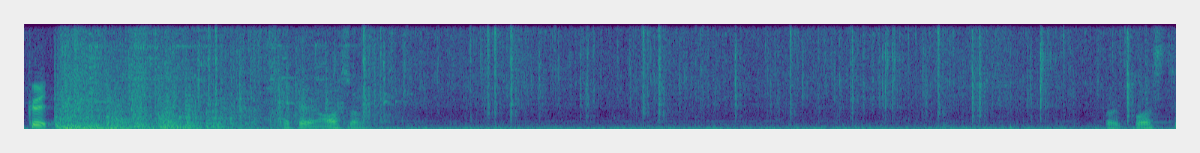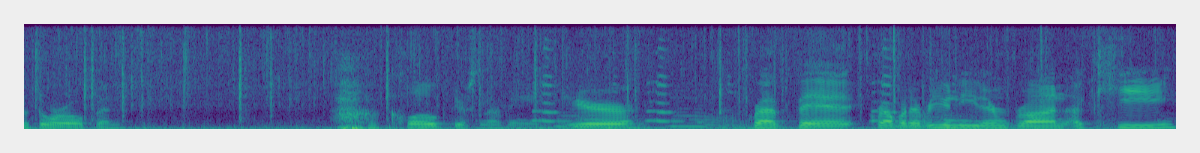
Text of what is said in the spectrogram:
Good. Okay, awesome. So I bust the door open. Cloak, there's nothing in here. Grab it, grab whatever you need and run. A key.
